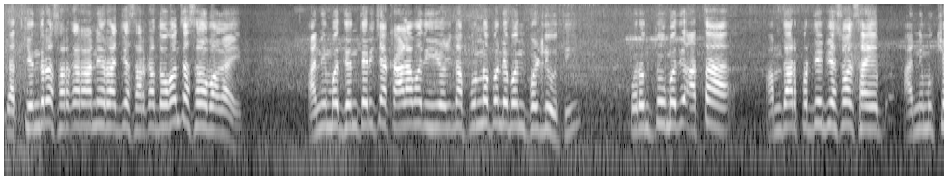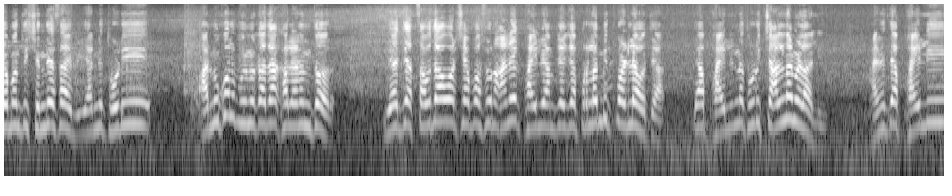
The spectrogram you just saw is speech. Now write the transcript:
त्यात केंद्र सरकार आणि राज्य सरकार दोघांचा सहभाग आहे. आणि मध्यंतरीच्या काळामध्ये ही योजना पूर्णपणे बंद पडली होती. परंतु मध्ये आता आमदार प्रदीप जयस्वाल साहेब आणि मुख्यमंत्री शिंदेसाहेब यांनी थोडी अनुकूल भूमिका दाखवल्यानंतर या ज्या चौदा वर्षापासून अनेक फायली आमच्या ज्या प्रलंबित पडल्या होत्या त्या फायलींना थोडी चालना मिळाली. आणि त्या फायली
